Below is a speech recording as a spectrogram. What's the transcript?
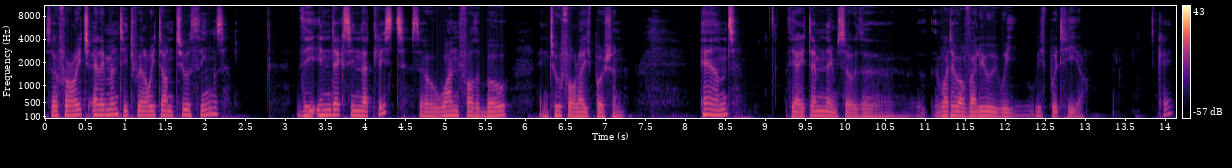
So for each element it will return two things the index in that list, so one for the bow and two for life potion, and the item name, so the whatever value we we've put here. Okay.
